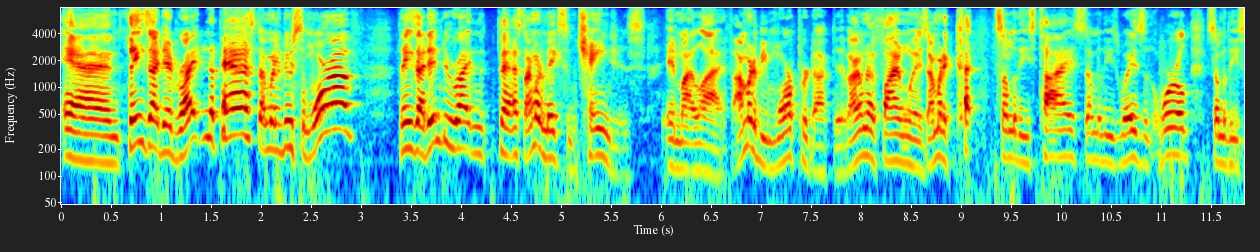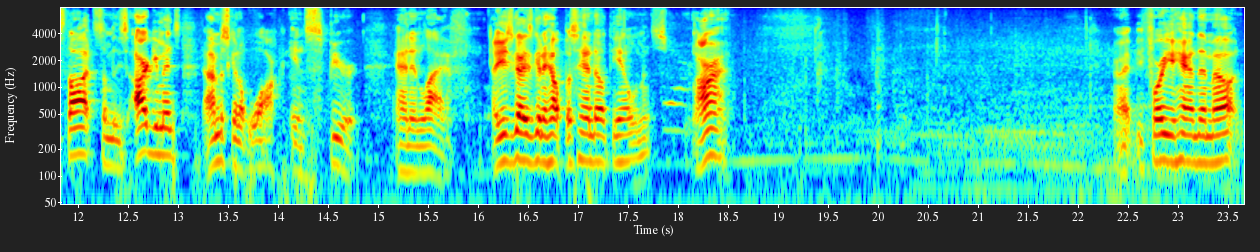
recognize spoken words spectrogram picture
and things I did right in the past, I'm going to do some more of. Things I didn't do right in the past, I'm going to make some changes in my life. I'm going to be more productive. I'm going to find ways. I'm going to cut some of these ties, some of these ways of the world, some of these thoughts, some of these arguments. I'm just going to walk in spirit and in life. Are you guys going to help us hand out the elements? All right. All right, before you hand them out,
